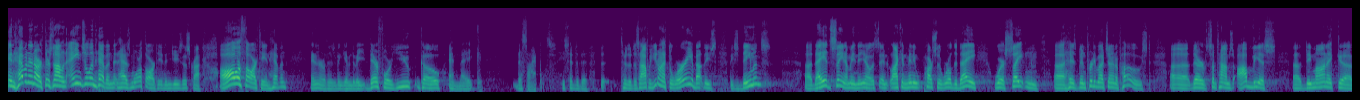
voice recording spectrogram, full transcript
in heaven and earth, there's not an angel in heaven that has more authority than Jesus Christ. All authority in heaven and in earth has been given to me. Therefore, you go and make disciples. He said to the, the to the disciples, You don't have to worry about these, these demons. Uh, they had seen, I mean, you know, it's in, like in many parts of the world today where Satan uh, has been pretty much unopposed. Uh, there are sometimes obvious uh, demonic uh,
